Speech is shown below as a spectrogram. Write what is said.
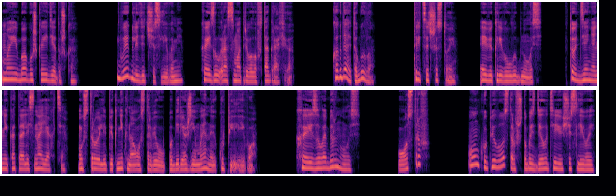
«Мои бабушка и дедушка. Выглядят счастливыми. Хейзл рассматривала фотографию. «Когда это было?» «Тридцать шестой». Эви криво улыбнулась. В тот день они катались на яхте, устроили пикник на острове у побережья Мэна и купили его. Хейзл обернулась. «Остров?» Он купил остров, чтобы сделать ее счастливой.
